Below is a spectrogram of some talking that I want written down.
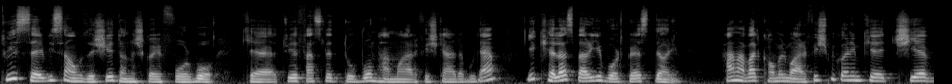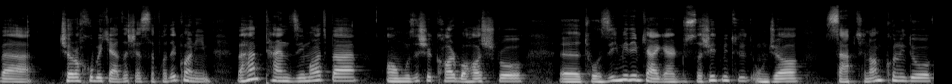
توی سرویس آموزشی دانشگاه فوربو که توی فصل دوم هم معرفیش کرده بودم یک کلاس برای وردپرس داریم. هم اول کامل معرفیش می‌کنیم که چیه و چرا خوبه که ازش استفاده کنیم و هم تنظیمات و آموزش کار باهاش رو توضیح میدیم که اگر دوست داشتید می‌تونید اونجا ثبت نام کنید و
